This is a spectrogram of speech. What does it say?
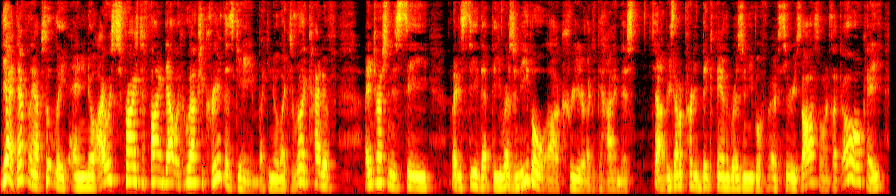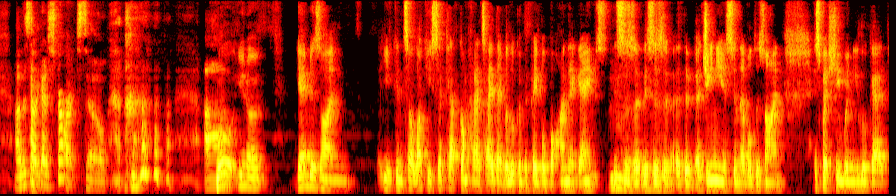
Yeah, definitely, absolutely. And you know, I was surprised to find out like who actually created this game. Like you know, like it's really kind of interesting to see, like to see that the Resident Evil uh, creator like behind this. Yeah, because I'm a pretty big fan of the Resident Evil uh, series also, and it's like, oh, okay, uh, this is how I got to start. So, um, well, you know, game design you can tell, like you said, Capcom had its heyday, but look at the people behind their games. Mm. This is a, this is a, a, genius in level design, especially when you look at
